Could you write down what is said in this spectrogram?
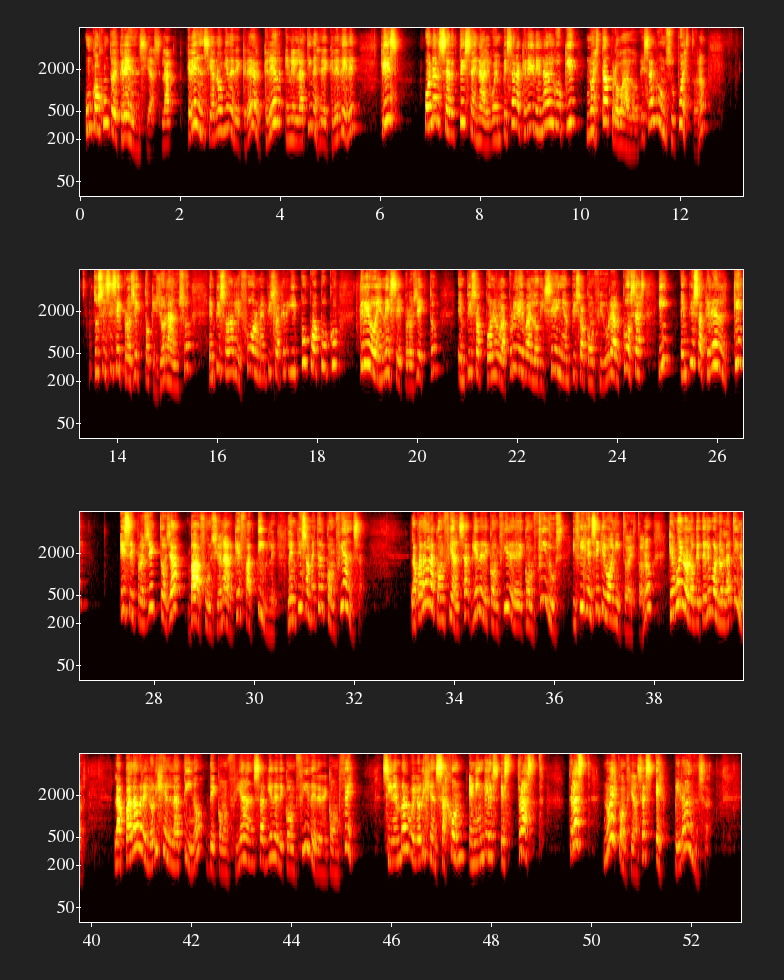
Un conjunto de creencias. La creencia no viene de creer, creer en el latín es de credere, que es poner certeza en algo, empezar a creer en algo que no está probado, es algo un supuesto, ¿no? Entonces ese proyecto que yo lanzo, empiezo a darle forma, empiezo a creer, y poco a poco creo en ese proyecto, empiezo a ponerlo a prueba, lo diseño, empiezo a configurar cosas y empiezo a creer que ese proyecto ya va a funcionar, que es factible. Le empiezo a meter confianza. La palabra confianza viene de confide, de confidus. Y fíjense qué bonito esto, ¿no? Qué bueno lo que tenemos los latinos. La palabra, el origen latino de confianza viene de confidere, de confe. Sin embargo, el origen sajón en inglés es trust. Trust no es confianza, es esperanza.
